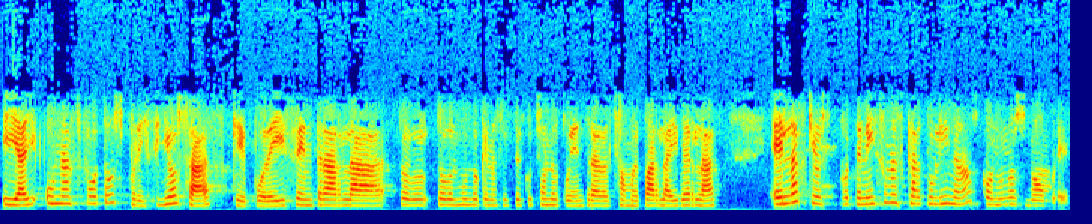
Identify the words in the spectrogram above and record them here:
y hay unas fotos preciosas que podéis entrar, la, todo, todo el mundo que nos esté escuchando puede entrar al Chaume Parla y verlas, en las que os, tenéis unas cartulinas con unos nombres.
